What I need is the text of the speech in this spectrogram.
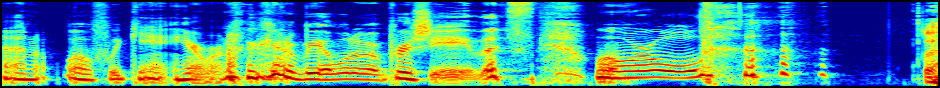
i don't well if we can't hear we're not going to be able to appreciate this when we're old.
